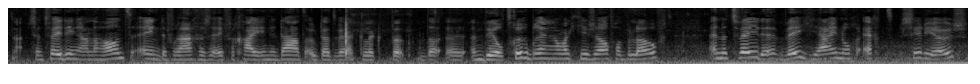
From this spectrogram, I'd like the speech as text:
Nou, er zijn twee dingen aan de hand. Eén, de vraag is even: ga je inderdaad ook daadwerkelijk dat, dat, uh, een deel terugbrengen wat je jezelf had beloofd? En de tweede, weet jij nog echt serieus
